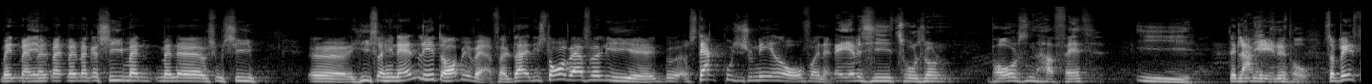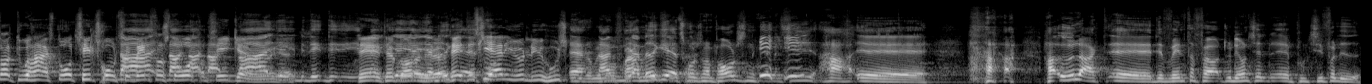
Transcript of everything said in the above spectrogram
men man, man, man, man kan sige, man, man øh, som sige, øh, hisser hinanden lidt op i hvert fald. Der, de står i hvert fald i øh, stærkt positioneret over for hinanden. Jeg vil sige, Troels Lund Poulsen har fat i det lange ende. Så Venstre, du har stor tiltro til Venstres store strategi. Nej, nej, nej, det, det, det, det er godt at høre. Det, det skal jeg lige, lige huske. Ja, nej, jeg medgiver, at Troels Lund Poulsen, kan man sige, har... Øh, har ødelagt øh, det Venstre før. Du nævnte selv øh, politiforlidet.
